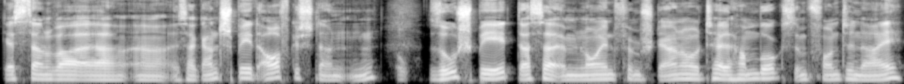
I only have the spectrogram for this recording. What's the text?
Gestern war er, äh, ist er ganz spät aufgestanden. Oh. So spät, dass er im neuen Fünf-Sterne-Hotel Hamburgs im Fontenay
